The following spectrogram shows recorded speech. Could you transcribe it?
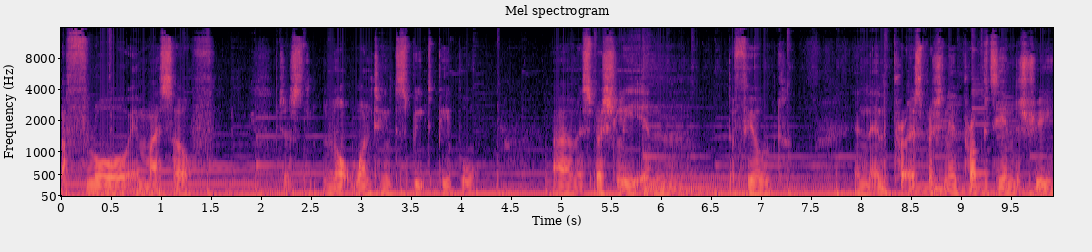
a flaw in myself. Just not wanting to speak to people um, especially in the field. And, and especially in the property industry,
